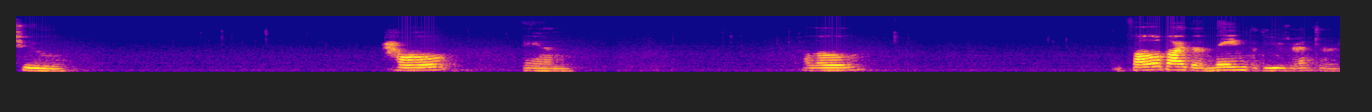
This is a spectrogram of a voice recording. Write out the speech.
to hello and hello and followed by the name that the user entered.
